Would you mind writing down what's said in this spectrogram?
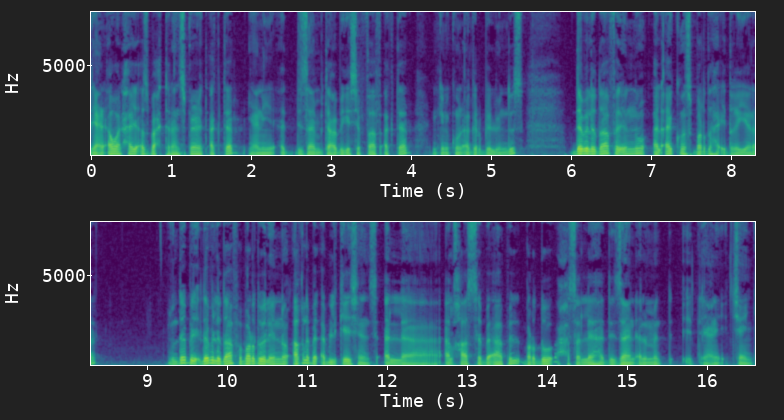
يعني أول حاجة أصبح transparent أكتر. يعني ال design بتاعه بقى شفاف أكتر. يمكن يكون أقرب للويندوز. ده بالإضافة لأنه ال icons برضه اتغيرت وده ده بالإضافة برضه لأنه أغلب ال applications الخاصة بأبل برضه حصل لها design element يعني change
